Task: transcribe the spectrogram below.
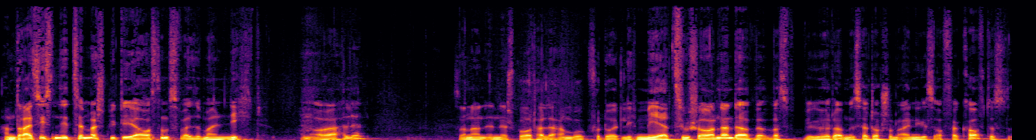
Am 30. Dezember spielt ihr ja ausnahmsweise mal nicht in eurer Halle, sondern in der Sporthalle Hamburg vor deutlich mehr Zuschauern dann. Da, was wir gehört haben, ist ja doch schon einiges auch verkauft. Das, äh,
